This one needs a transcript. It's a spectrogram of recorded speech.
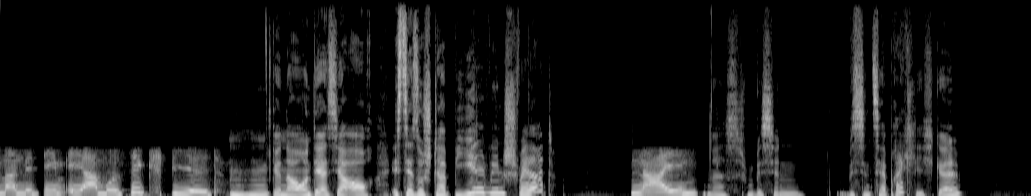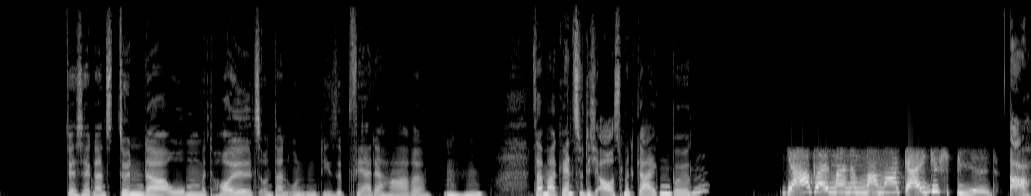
man mit dem eher Musik spielt. Mhm, genau, und der ist ja auch. Ist der so stabil wie ein Schwert? Nein. Das ist ein bisschen, bisschen zerbrechlich, gell? Der ist ja ganz dünn da oben mit Holz und dann unten diese Pferdehaare. Mhm. Sag mal, kennst du dich aus mit Geigenbögen? Ja, weil meine Mama Geige spielt. Ah,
